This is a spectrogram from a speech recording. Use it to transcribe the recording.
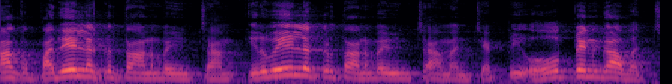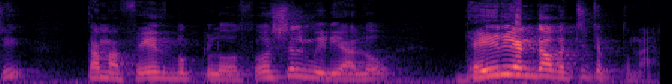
మాకు పదేళ్ళ క్రితం అనుభవించాం ఇరవై ఏళ్ళ క్రితం అనుభవించామని చెప్పి ఓపెన్గా వచ్చి తమ ఫేస్బుక్లో సోషల్ మీడియాలో ధైర్యంగా వచ్చి చెప్తున్నారు.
